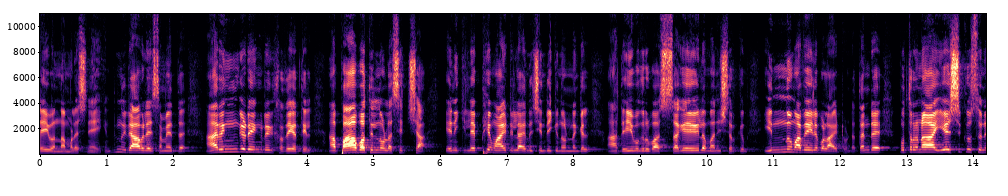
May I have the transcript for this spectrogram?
ദൈവം നമ്മളെ സ്നേഹിക്കുന്നു. ഇന്ന് രാവിലെ സമയത്ത് ആരെങ്കിലും ഹൃദയത്തിൽ ആ പാപത്തിൽ നിന്നുള്ള ശിക്ഷ എനിക്ക് ലഭ്യമായിട്ടില്ല എന്ന് ചിന്തിക്കുന്നുണ്ടെങ്കിൽ ആ ദൈവകൃപ സകല മനുഷ്യർക്കും ഇന്നും അവൈലബിൾ ആയിട്ടുണ്ട്. തന്റെ പുത്രനായ യേശുക്രിസ്തുവിന്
